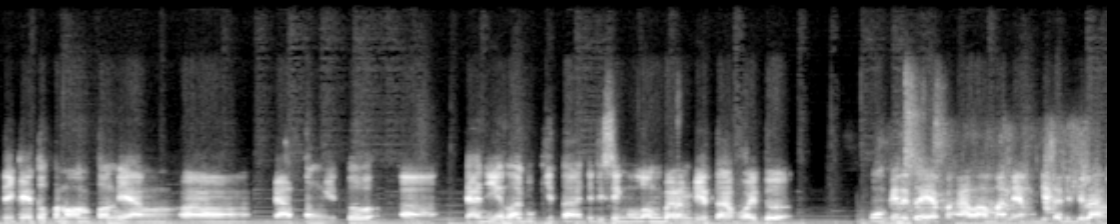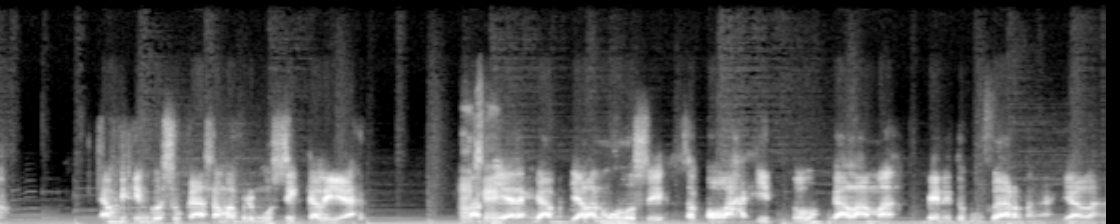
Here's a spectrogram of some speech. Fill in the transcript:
ketika itu penonton yang uh, datang itu uh, nyanyiin lagu kita, jadi singelong bareng kita. Wah itu mungkin itu ya pengalaman yang bisa dibilang yang bikin gue suka sama bermusik kali ya. Oke. Tapi ya nggak berjalan mulus sih. Setelah itu nggak lama band itu bubar tengah jalan.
